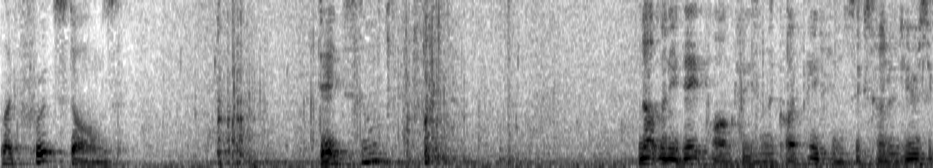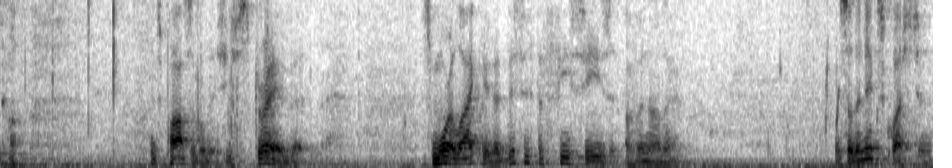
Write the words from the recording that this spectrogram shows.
like fruit stones. Date stones? Not many date palm trees in the Carpathians 600 years ago. It's possible that she strayed, but it's more likely that this is the feces of another. So the next question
